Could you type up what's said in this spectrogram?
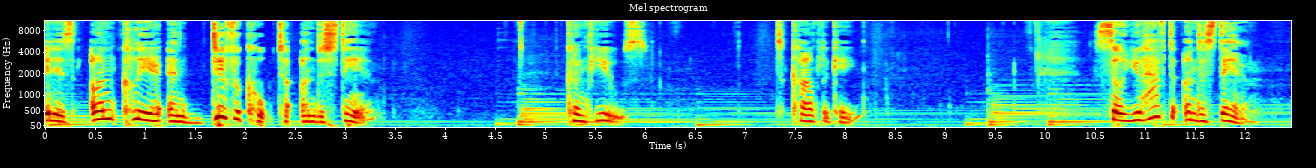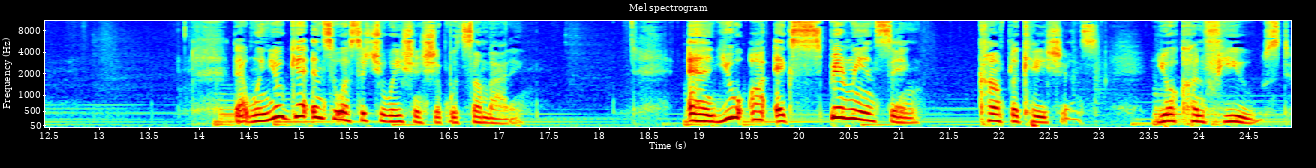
It is unclear and difficult to understand. Confused to complicate. So you have to understand that when you get into a situationship with somebody and you are experiencing complications, you're confused.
